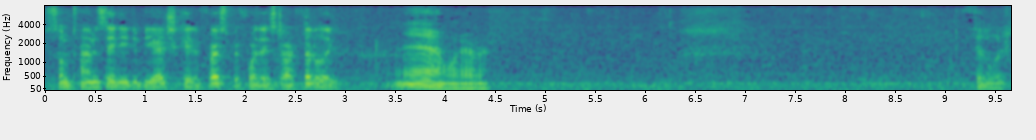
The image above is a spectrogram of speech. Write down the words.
sometimes they need to be educated first before they start fiddling. Yeah, whatever. Fiddlers.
